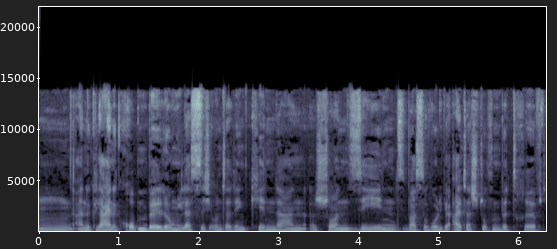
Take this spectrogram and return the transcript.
Mm, eine kleine Gruppenbildung lässt sich unter den Kindern schon sehen, was sowohl die Altersstufen betrifft,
